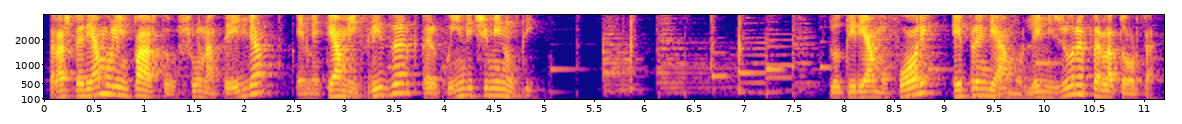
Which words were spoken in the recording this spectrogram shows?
Trasferiamo l'impasto su una teglia e mettiamo in freezer per 15 minuti. Lo tiriamo fuori e prendiamo le misure per la torta.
